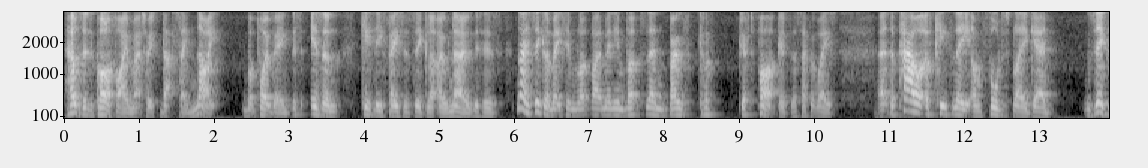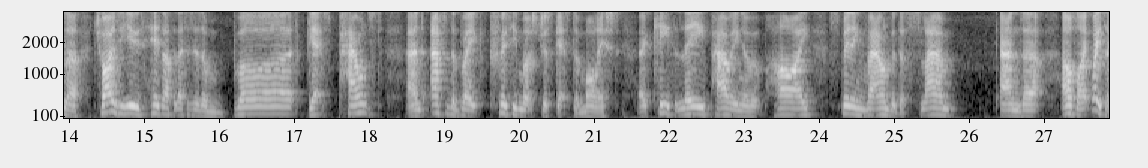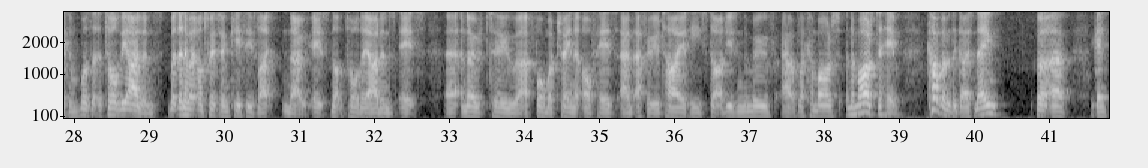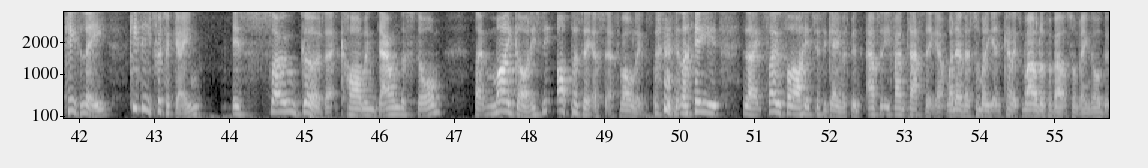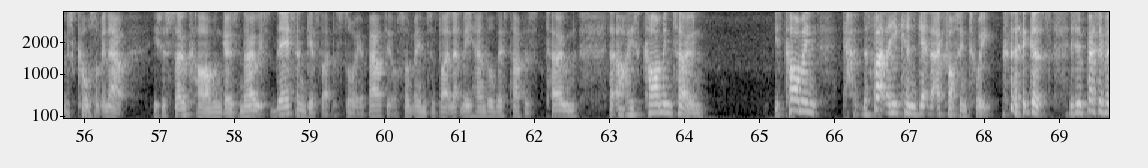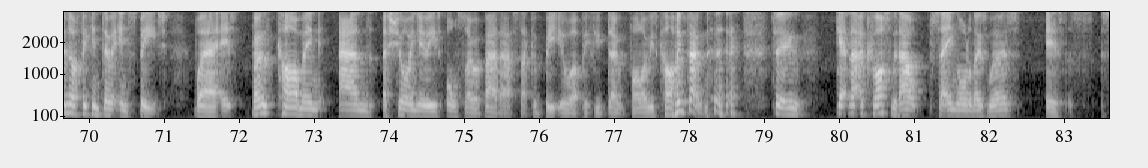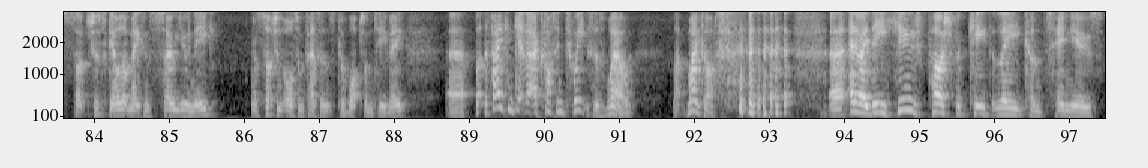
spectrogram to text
Helps it's a qualifying match, so it's that same night. But point being, this isn't Lee faces Ziggler. Oh no, this is no Ziggler makes him look like a million bucks. Then both kind of drift apart, go to their separate ways. Uh, the power of Keith Lee on full display again. Ziggler trying to use his athleticism, but gets pounced, and after the break, pretty much just gets demolished. Uh, Keith Lee powering up high, spinning round with a slam. And uh, I was like, wait a second, was that the Tour of the Islands? But then I went on Twitter and Keith Lee's like, no, it's not the Tour of the Islands. It's uh, an ode to a former trainer of his. And after he retired, he started using the move out of like homage, an homage to him. Can't remember the guy's name, but uh, again, Keith Lee. Keith Lee's Twitter game is so good at calming down the storm. Like my god, he's the opposite of Seth Rollins. like, he, like so far, his Twitter game has been absolutely fantastic. At whenever somebody gets kind of riled up about something or just call something out, he's just so calm and goes, "No, it's this," and gives like the story about it or something. It's just like, "Let me handle this type of tone." It's like, oh, his calming tone. He's calming. The fact that he can get that across in tweet, because it's impressive enough he can do it in speech, where it's both calming and assuring you he's also a badass that could beat you up if you don't follow his calming tone. to get that across without saying all of those words is such a skill that makes him so unique such an awesome presence to watch on TV. Uh, but the fact he can get that across in tweets as well, like my god. uh, anyway, the huge push for Keith Lee continues.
